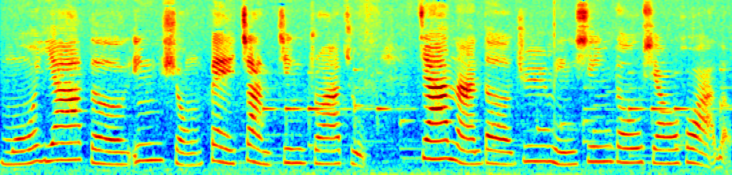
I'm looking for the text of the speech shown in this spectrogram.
摩押的英雄被战金抓住，迦南的居民心都消化了，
